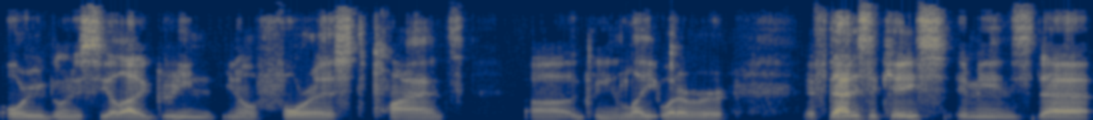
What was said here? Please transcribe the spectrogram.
Or you're going to see a lot of green, you know, forest, plants, uh, green light, whatever. If that is the case, it means that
